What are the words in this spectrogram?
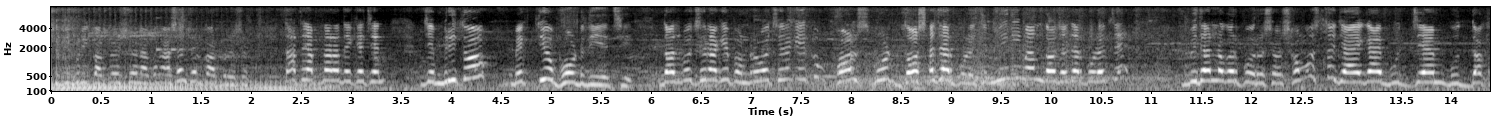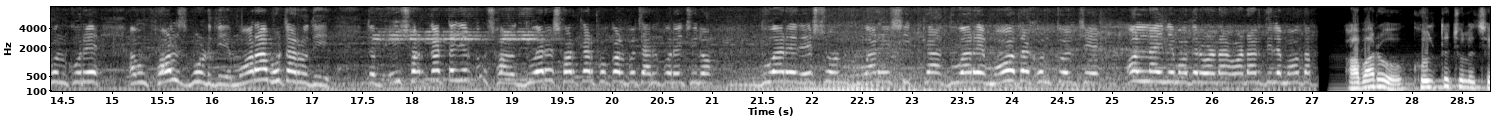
Siliguri corporation এবং আসানসোল কর্পোরেশন তাতে আপনারা দেখেছেন যে মৃত ব্যক্তিও ভোট দিয়েছে। দশ বছর আগে পনেরো বছর আগে এরকম ফলস ভোট দশ হাজার পড়েছে মিনিমাম দশ হাজার পড়েছে। বিধাননগর পৌরসভা, সমস্ত জায়গায় বুথ জ্যাম বুথ দখল করে এবং ফলস ভোট দিয়ে, মরা ভোটারও দিয়ে। তো এই সরকারটা যেরকম দুয়ারে সরকার প্রকল্প চালু করেছিল, দুয়ারে রেশন, দুয়ারে শিক্ষা, দুয়ারে মদ এখন চলছে, অনলাইনে মদের অর্ডার অর্ডার দিলে মদ আবারও খুলতে চলেছে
